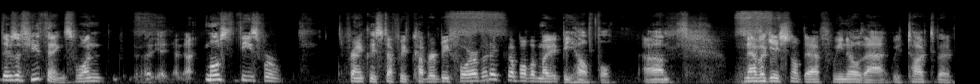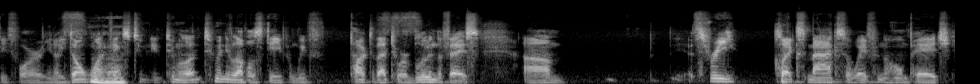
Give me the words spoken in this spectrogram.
there's a few things. One, most of these were frankly stuff we've covered before, but a couple of them might be helpful. Um, navigational depth, we know that we've talked about it before. You know, you don't want Mhm. things too many, too many too many levels deep, and we've talked to that to our blue in the face. Um, three clicks max away from the home page,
